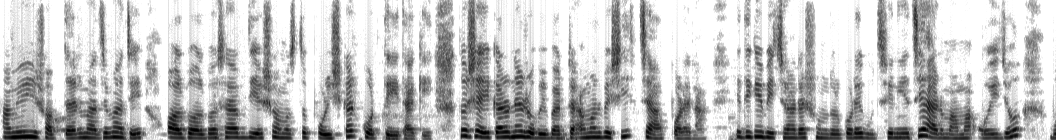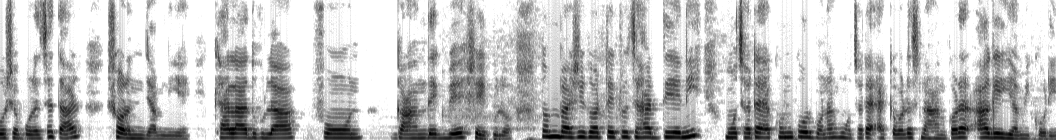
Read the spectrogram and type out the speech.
আমি ওই সপ্তাহের মাঝে মাঝে অল্প অল্প সাপ দিয়ে সমস্ত পরিষ্কার করতেই থাকি। তো সেই কারণে রবিবারটা আমার বেশি চাপ পড়ে না। এদিকে বিছানাটা সুন্দর করে গুছিয়ে নিয়েছি আর মামা ওই যে বসে পড়েছে তার সরঞ্জাম নিয়ে। খেলাধুলা, ফোন গান দেখবে সেইগুলো তো আমি বাসি ঘরটা একটু ঝাড় দিয়ে নিই মোছাটা এখন করব না মোছাটা একেবারে স্নান করার আগেই আমি করি।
